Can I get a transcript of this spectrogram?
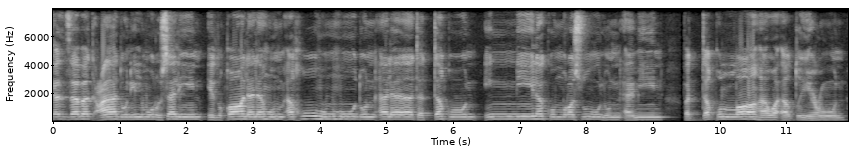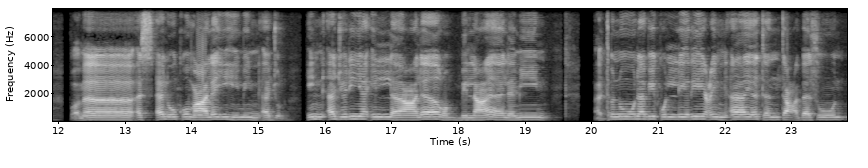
كذبت عاد المرسلين إذ قال لهم أخوهم هود ألا تتقون إني لكم رسول أمين فاتقوا الله وأطيعون وما أسألكم عليه من أجر إن أجري إلا على رب العالمين أتبنون بكل ريع آية تعبثون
